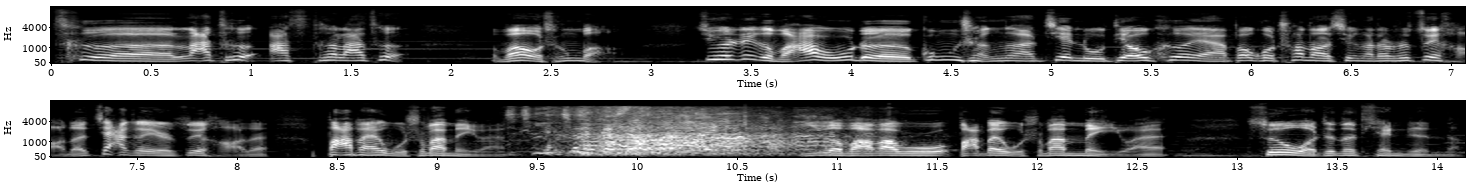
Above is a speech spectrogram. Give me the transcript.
特拉特阿斯特拉特玩偶城堡。就说这个娃娃屋的工程啊、建筑雕刻呀，包括创造性啊，都是最好的，价格也是最好的，八百五十万美元，一个娃娃屋八百五十万美元，所以我真的天真的，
